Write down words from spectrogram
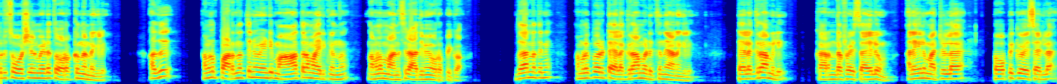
ഒരു സോഷ്യൽ മീഡിയ തുറക്കുന്നുണ്ടെങ്കിൽ അത് നമ്മൾ പഠനത്തിന് വേണ്ടി മാത്രമായിരിക്കും എന്ന് നമ്മൾ മനസ്സിൽ ആദ്യമേ ഉറപ്പിക്കുക. ഉദാഹരണത്തിന് നമ്മളിപ്പോൾ ഒരു ടെലഗ്രാം എടുക്കുന്നതാണെങ്കിൽ ടെലഗ്രാമിൽ കറണ്ട് അഫയേഴ്സ് ആയാലും അല്ലെങ്കിൽ മറ്റുള്ള ടോപ്പിക് വൈസ് ആയിട്ടുള്ള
